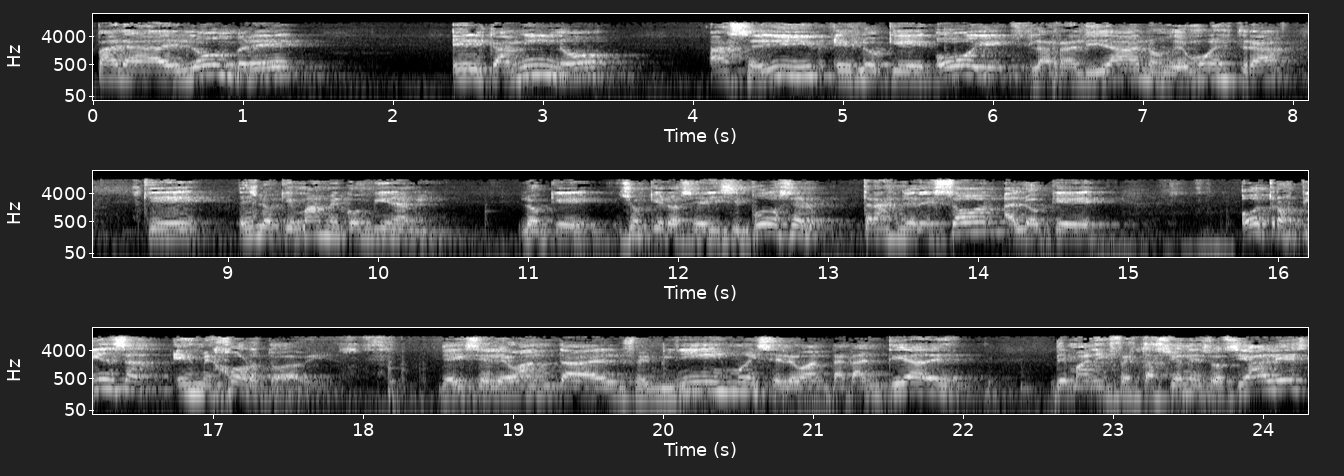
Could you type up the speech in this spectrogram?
Para el hombre, el camino a seguir es lo que hoy la realidad nos demuestra que es lo que más me conviene a mí, lo que yo quiero hacer. Y si puedo ser transgresor a lo que otros piensan, es mejor todavía. De ahí se levanta el feminismo y se levanta cantidades de manifestaciones sociales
